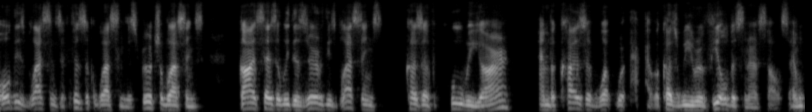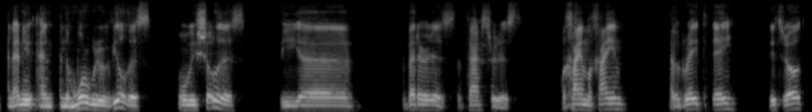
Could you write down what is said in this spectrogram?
all these blessings, the physical blessings, the spiritual blessings, God says that we deserve these blessings because of who we are and because of what we're because we reveal this in ourselves. And and any and, and the more we reveal this, when we show this, the uh, the better it is, the faster it is. L'chaim, l'chaim. Have a great day. Litrot.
